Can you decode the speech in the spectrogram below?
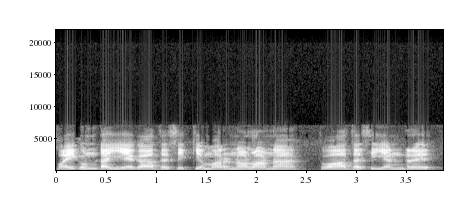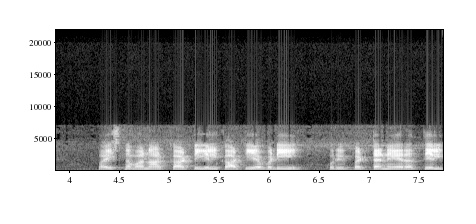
வைகுண்ட ஏகாதசிக்கு மறுநாளான துவாதசி அன்று வைஷ்ணவ நாட்காட்டியில் காட்டியபடி குறிப்பிட்ட நேரத்தில்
